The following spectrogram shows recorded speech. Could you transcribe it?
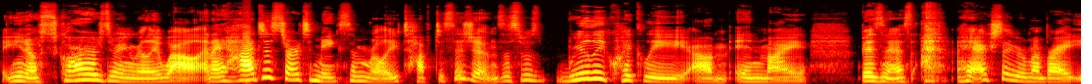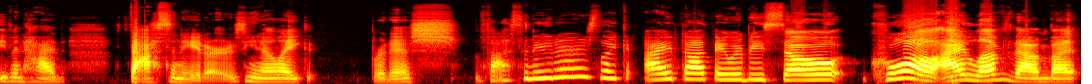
you know, scarves doing really well. And I had to start to make some really tough decisions. This was really quickly um, in my business. I actually remember I even had fascinators, you know, like British fascinators. Like I thought they would be so cool. I loved them, but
